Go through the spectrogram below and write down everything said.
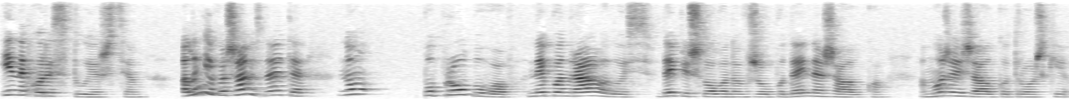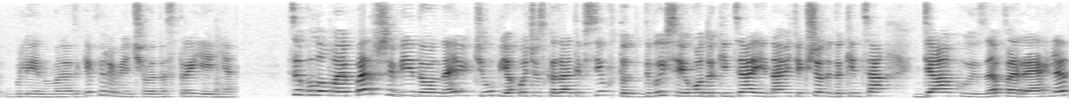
і не користуєшся. Але я вважаю, знаєте, ну, попробував, не понравилось, де пішло воно в жопу, де й не жалко. А може й жалко трошки. Блін, у мене таке перемінчиве настроєння. Це було моє перше відео на YouTube. Я хочу сказати всім, хто дивився його до кінця, і навіть якщо не до кінця, дякую за перегляд.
